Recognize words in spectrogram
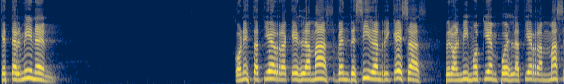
que terminen con esta tierra que es la más bendecida en riquezas, pero al mismo tiempo es la tierra más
